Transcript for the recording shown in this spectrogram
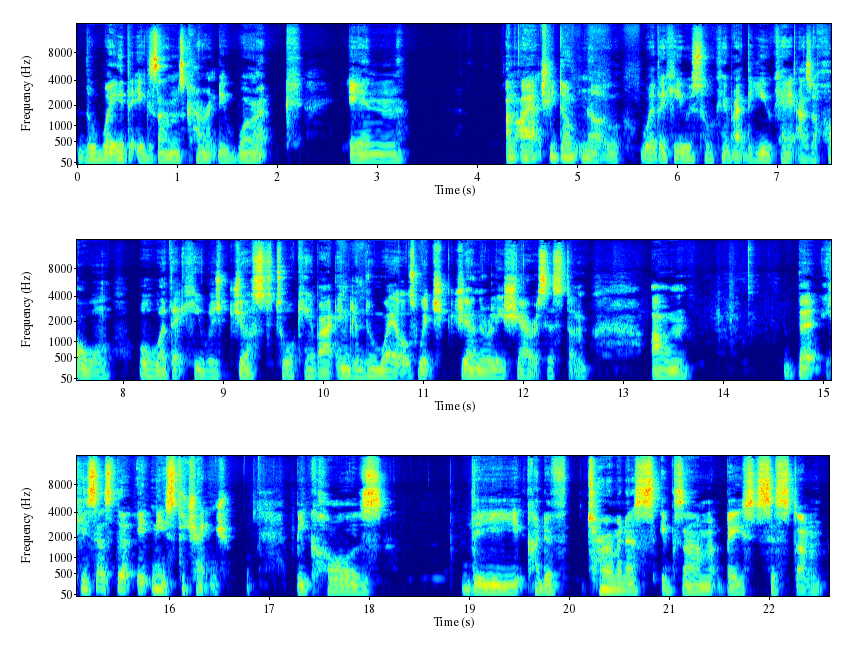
the way that exams currently work in um, I actually don't know whether he was talking about the UK as a whole or whether he was just talking about England and Wales, which generally share a system. Um, but he says that it needs to change because the kind of terminus exam based system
